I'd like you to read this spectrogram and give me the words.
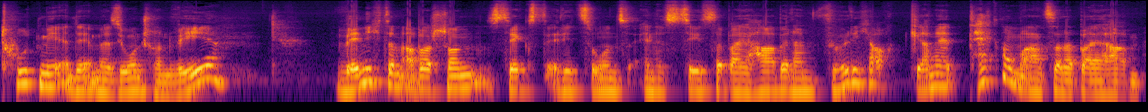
tut mir in der Immersion schon weh. Wenn ich dann aber schon 6. Editions NSCs dabei habe, dann würde ich auch gerne Technomancer dabei haben.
